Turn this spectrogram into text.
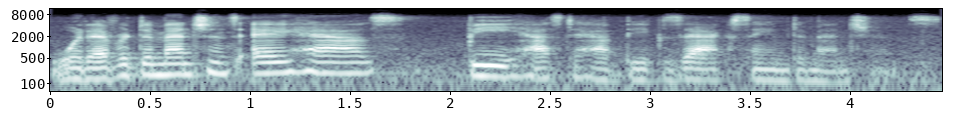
whatever dimensions A has, B has to have the exact same dimensions.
